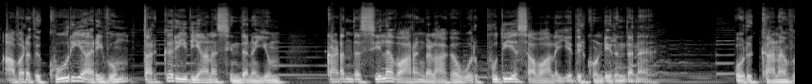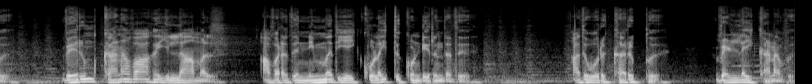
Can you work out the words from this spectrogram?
அவரது கூரிய அறிவும் தர்க்க ரீதியான சிந்தனையும் கடந்த சில வாரங்களாக ஒரு புதிய சவாலை எதிர்கொண்டிருந்தன. ஒரு கனவு வெறும் கனவாக இல்லாமல் அவரது நிம்மதியை குலைத்துக் கொண்டிருந்தது. அது ஒரு கருப்பு வெள்ளை கனவு.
